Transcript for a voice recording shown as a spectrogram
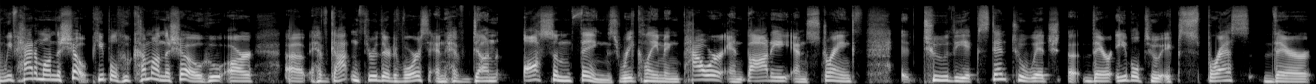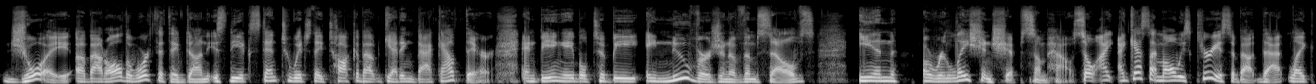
we've had them on the show. People who come on the show who are uh, have gotten through their divorce and have done awesome things, reclaiming power and body and strength uh, to the extent to which uh, they're able to express their joy about all the work that they've done is the extent to which they talk about getting back out there and being able to be a new version of themselves in a relationship somehow. So I, I, guess I'm always curious about that. Like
